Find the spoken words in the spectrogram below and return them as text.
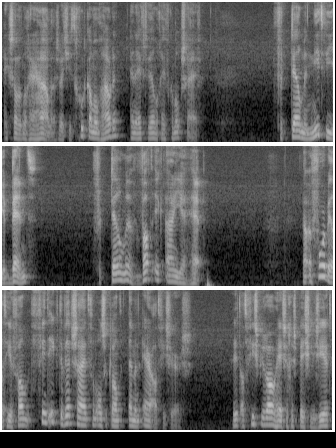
Ik zal het nog herhalen, zodat je het goed kan onthouden en eventueel nog even kan opschrijven. Vertel me niet wie je bent, vertel me wat ik aan je heb. Nou, een voorbeeld hiervan vind ik de website van onze klant M&R Adviseurs. Dit adviesbureau heeft zich gespecialiseerd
